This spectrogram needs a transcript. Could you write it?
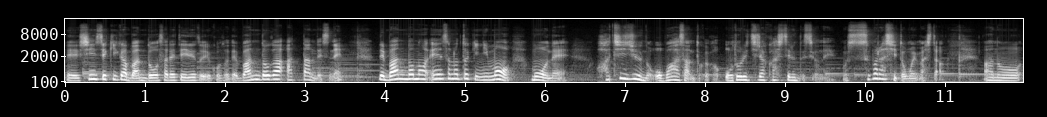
えー、親戚がバンドをされているということでバンドがあったんですね。でバンドの演奏の時にももうね80のおばあさんとかが踊り散らかしてるんですよね。素晴らしいと思いました。あの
